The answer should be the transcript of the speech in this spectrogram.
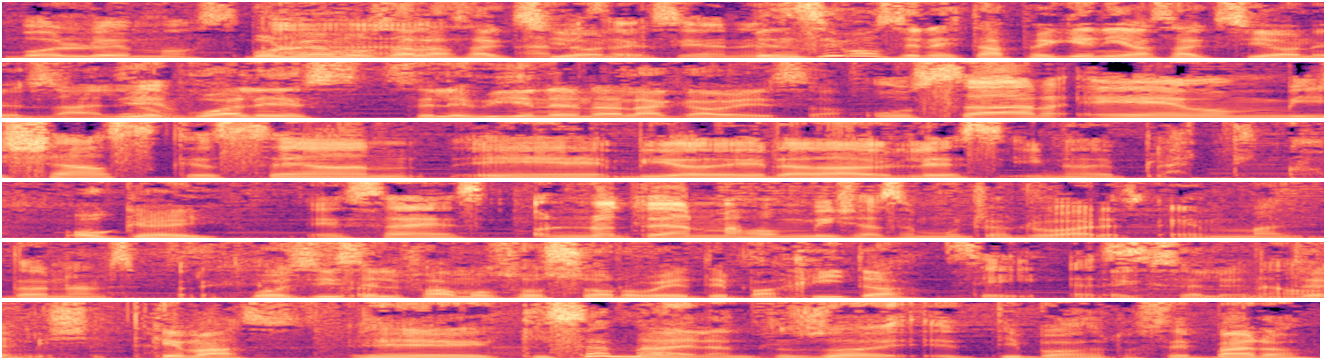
Volvemos. Volvemos a, las acciones. Pensemos en estas pequeñas acciones. Dale. Digo, ¿Cuáles se les vienen a la cabeza? Usar eh, bombillas que sean eh, biodegradables y no de plástico. Ok. Esa es. No te dan más bombillas en muchos lugares. En McDonald's, por ejemplo. ¿Vos decís el famoso sorbete pajita? Sí, es una Excelente. bombillita. ¿Qué más? Eh, quizás me adelanto. Yo, eh, tipo, separo.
